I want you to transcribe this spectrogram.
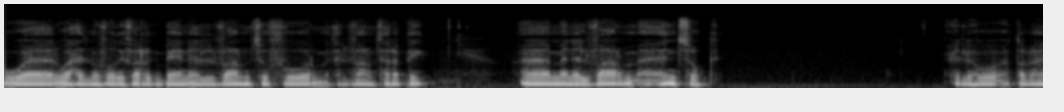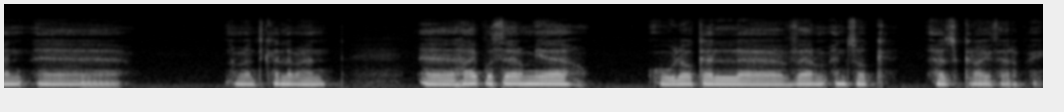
والواحد المفروض يفرق بين ال Wärmezufuhr مثل ال Wärmetherapie من ال Wärmeentzug اللي هو طبعا لما نتكلم عن hypothermia و local Wärmeentzug as cryotherapy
